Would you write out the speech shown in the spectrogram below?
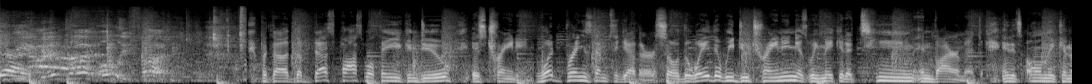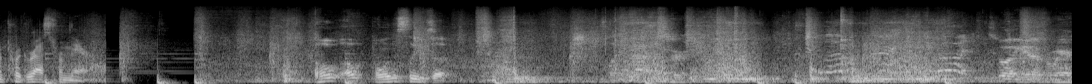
Yeah. Good dog? Holy fuck. But the, the best possible thing you can do is training. What brings them together? So the way that we do training is we make it a team environment and it's only gonna progress from there. Oh, oh, pulling the sleeves up. It's like master. let's go and get it from here.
